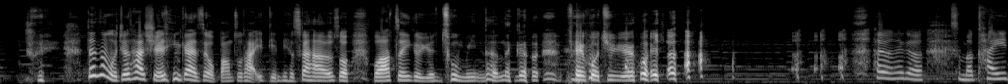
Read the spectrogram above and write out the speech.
对，但是我觉得他的学历应该还是有帮助他一点点。虽然他就说我要争一个原住民的那个陪我去约会的啦。还有那个什么开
